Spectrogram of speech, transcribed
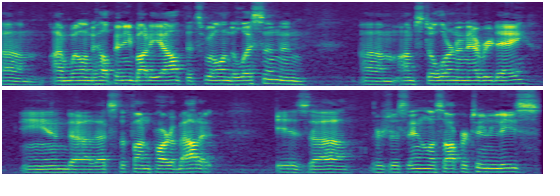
Um, I'm willing to help anybody out that's willing to listen, and um, I'm still learning every day, and uh, that's the fun part about it. Is uh, there's just endless opportunities,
